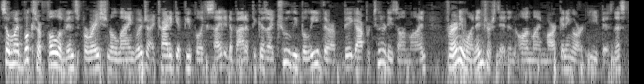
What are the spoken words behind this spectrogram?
So my books are full of inspirational language. I try to get people excited about it because I truly believe there are big opportunities online for anyone interested in online marketing or e-business.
